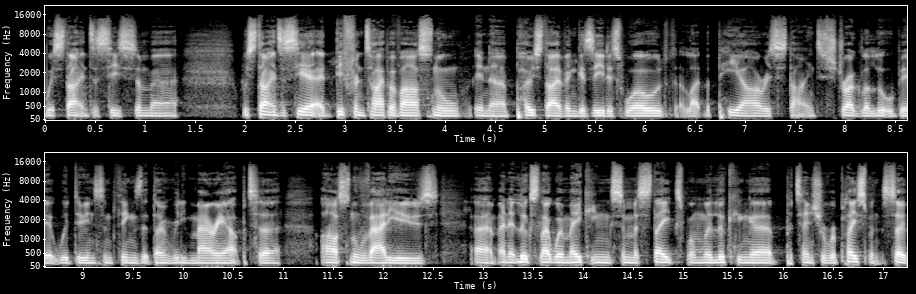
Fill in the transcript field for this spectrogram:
we're starting to see some. Uh, we're starting to see a, a different type of Arsenal in a post-Ivan Gazidis world. Like the PR is starting to struggle a little bit. We're doing some things that don't really marry up to Arsenal values. Um, and it looks like we're making some mistakes when we're looking at potential replacements. So,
